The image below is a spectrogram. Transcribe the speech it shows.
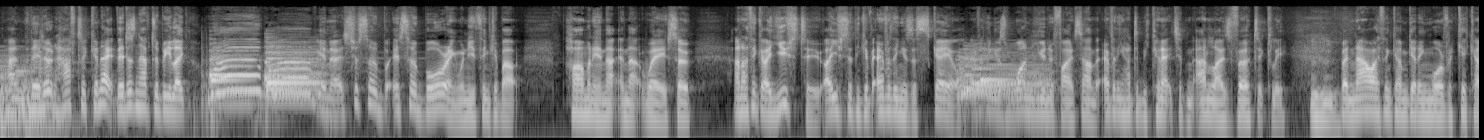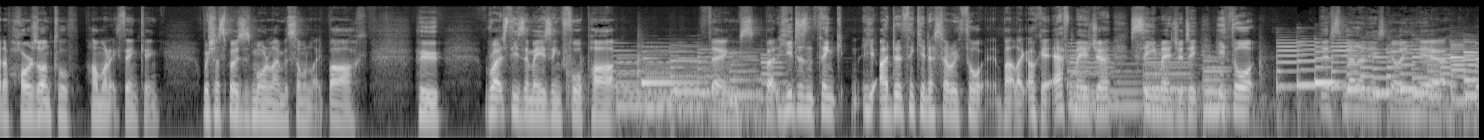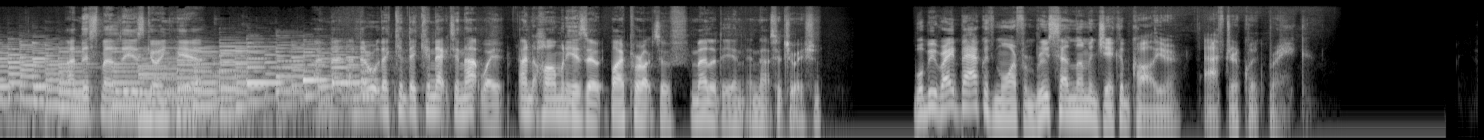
And they don't have to connect. It doesn't have to be like whoa, whoa. you know. It's just so it's so boring when you think about harmony in that in that way. So and I think I used to. I used to think of everything as a scale, everything as one unified sound, that everything had to be connected and analyzed vertically. Mm-hmm. But now I think I'm getting more of a kick out of horizontal harmonic thinking, which I suppose is more in line with someone like Bach, who writes these amazing four part things, but he doesn't think, he, I don't think he necessarily thought about, like, okay, F major, C major, D. He thought, this melody is going here, and this melody is going here and they can, they connect in that way. And harmony is a byproduct of melody in, in that situation. We'll be right back with more from Bruce Headlam and Jacob Collier after a quick break.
